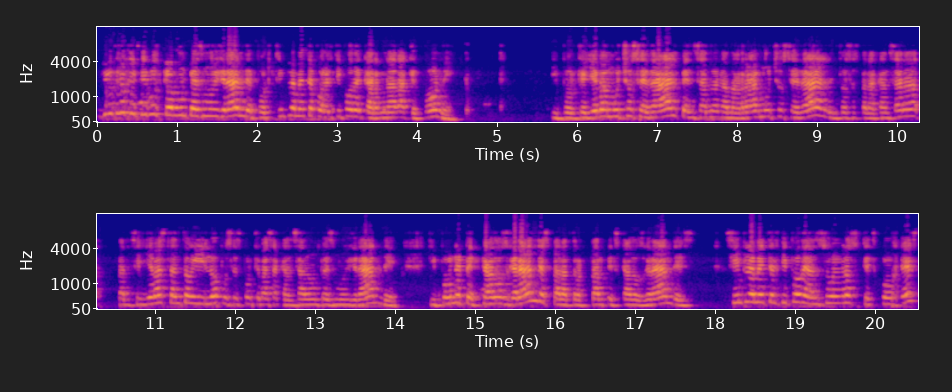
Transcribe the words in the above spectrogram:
yo creo que sí buscaba un pez muy grande, por, simplemente por el tipo de carnada que pone. Y porque lleva mucho sedal, pensando en amarrar mucho sedal. Entonces, para cansar, a- si llevas tanto hilo, pues es porque vas a cansar a un pez muy grande. Y pone pescados grandes para atrapar pescados grandes. Simplemente el tipo de anzuelos que escoges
